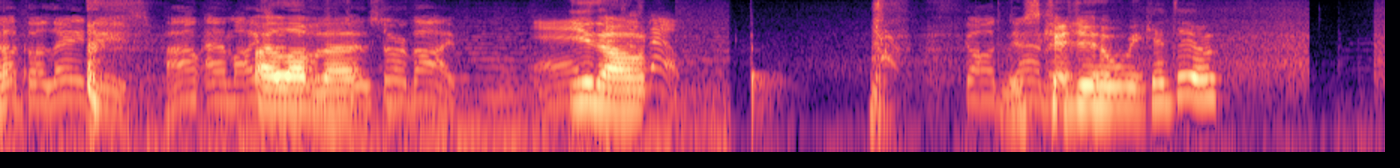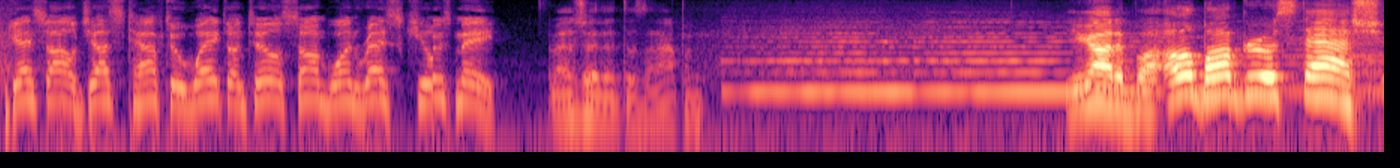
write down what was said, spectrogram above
Not the ladies. How am I, I love supposed that. to survive? And You that's don't. God We just damn it. do what we can do. Guess I'll just have to wait until someone rescues me. Imagine that doesn't happen. You got it, Bob. Oh, Bob grew a stash.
